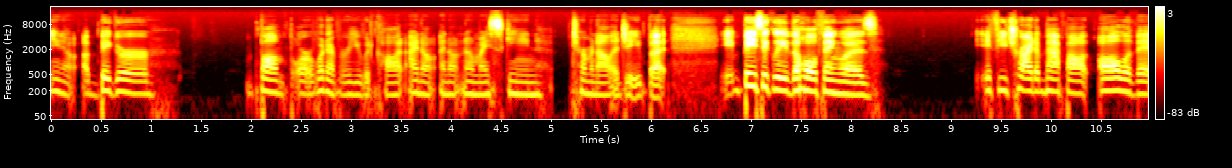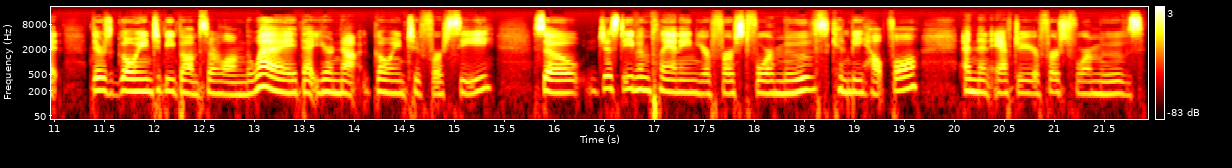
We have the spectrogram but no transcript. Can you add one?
you know, a bigger bump or whatever you would call it. I don't, I don't know my skiing terminology, but it, basically the whole thing was if you try to map out all of it, there's going to be bumps along the way that you're not going to foresee. So, just even planning your first four moves can be helpful. And then, after your first four moves,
